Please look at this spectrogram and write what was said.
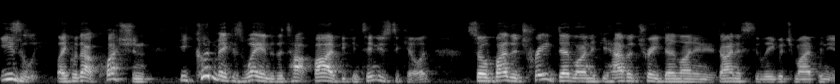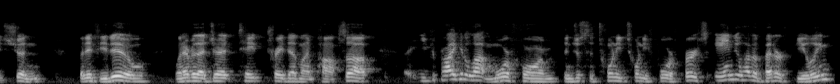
easily, like without question. He could make his way into the top five if he continues to kill it. So by the trade deadline, if you have a trade deadline in your dynasty league, which in my opinion shouldn't, but if you do, whenever that trade deadline pops up, you could probably get a lot more for him than just a 2024 first, and you'll have a better feeling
